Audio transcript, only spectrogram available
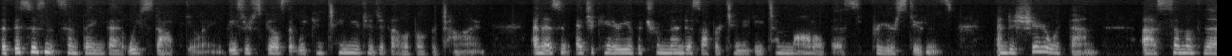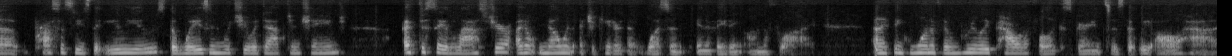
That this isn't something that we stop doing. These are skills that we continue to develop over time. And as an educator, you have a tremendous opportunity to model this for your students and to share with them uh, some of the processes that you use, the ways in which you adapt and change, I have to say last year, I don't know an educator that wasn't innovating on the fly. And I think one of the really powerful experiences that we all had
